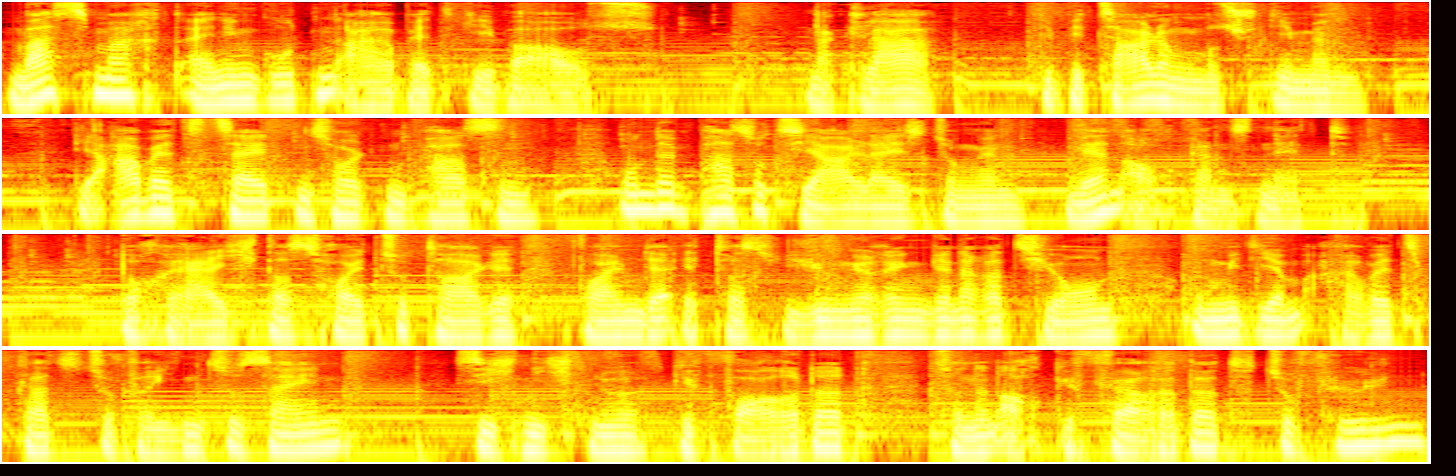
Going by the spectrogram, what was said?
Was macht einen guten Arbeitgeber aus? Na klar, die Bezahlung muss stimmen, die Arbeitszeiten sollten passen und ein paar Sozialleistungen wären auch ganz nett. Doch reicht das heutzutage vor allem der etwas jüngeren Generation, um mit ihrem Arbeitsplatz zufrieden zu sein, sich nicht nur gefordert, sondern auch gefördert zu fühlen,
